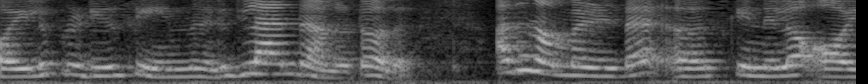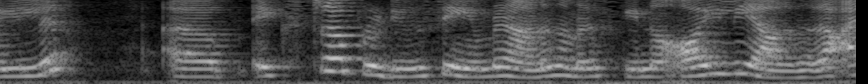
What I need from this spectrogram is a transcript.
ഓയിൽ പ്രൊഡ്യൂസ് ചെയ്യുന്ന ഒരു ഗ്ലാൻഡ് ആണ് കേട്ടോ അത്. അത് നമ്മളുടെ സ്കിന്നിലെ ഓയിൽ എക്സ്ട്രാ പ്രൊഡ്യൂസ് ചെയ്യുമ്പോഴാണ് നമ്മുടെ സ്കിൻ ഓയിലി ആവുന്നത് ആ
